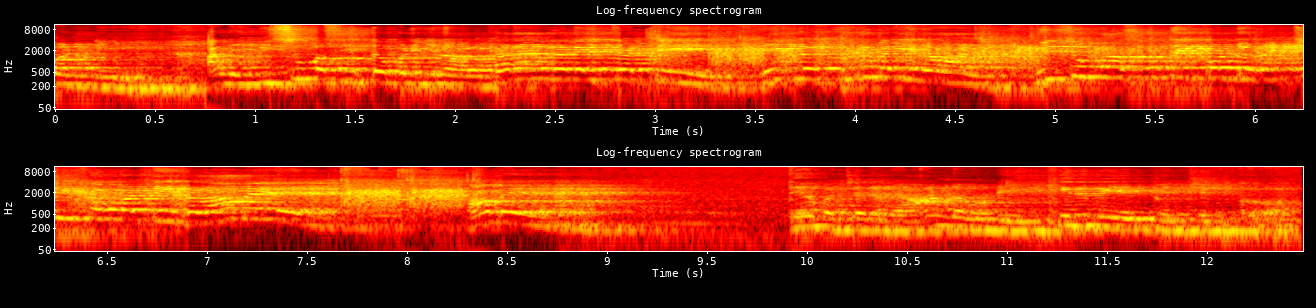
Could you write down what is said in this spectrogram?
பண்ணி அதை விசுவசித்தபடியினால் கரங்களை தட்டி நீங்கள் திருமையினால் விசுவாசத்தை கொண்டு ரட்சிக்கப்பட்டீர்கள். ஆமே ஆமே தேவச்சனமே ஆண்டவருடைய கிருபையை பெற்றிருக்கிறோம்.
